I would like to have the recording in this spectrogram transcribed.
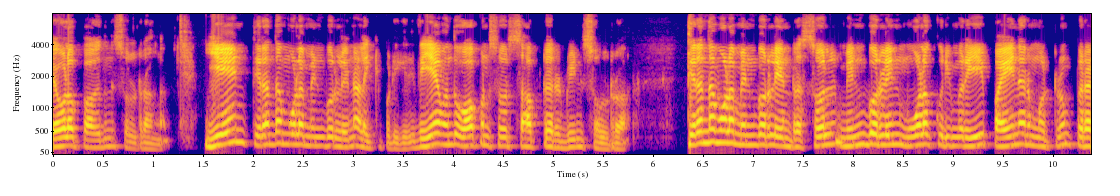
டெவலப் ஆகுதுன்னு சொல்கிறாங்க ஏன் திறந்த மூல மென்பொருள் என அழைக்கப்படுகிறது? இது ஏன் வந்து ஓப்பன் சோர்ஸ் சாஃப்ட்வேர் அப்படின்னு சொல்கிறோம் திறந்த மூல மென்பொருள் என்ற சொல் மென்பொருளின் மூலக்குறிமுறையை பயனர் மற்றும் பிற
